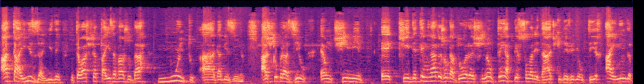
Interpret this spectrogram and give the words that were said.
A Thaisa, idem. Então, acho que a Thaisa vai ajudar muito a Gabizinha. Acho que o Brasil é um time é, que determinadas jogadoras não têm a personalidade que deveriam ter ainda.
